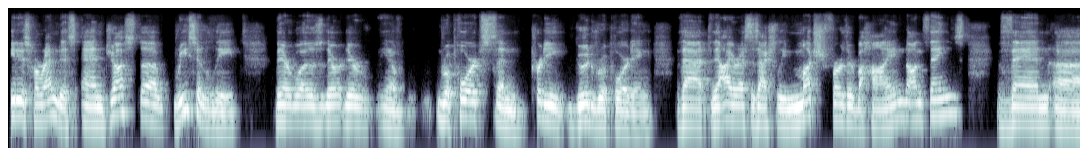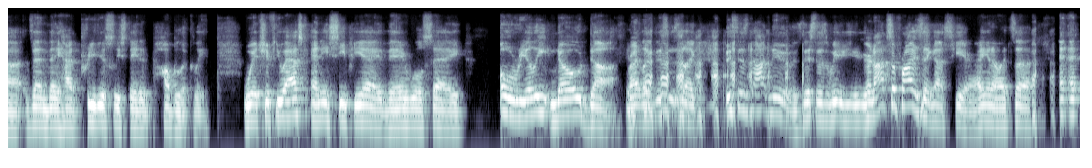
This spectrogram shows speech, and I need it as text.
it is horrendous. And just uh, recently, there was there there you know reports and pretty good reporting that the IRS is actually much further behind on things than uh, than they had previously stated publicly. Which, if you ask any CPA, they will say oh really no duh right like this is like this is not news this is we you're not surprising us here you know it's a and,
